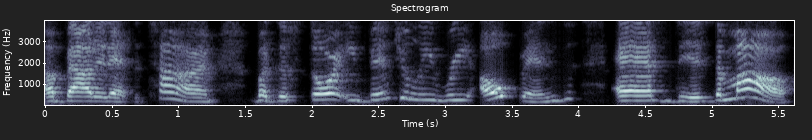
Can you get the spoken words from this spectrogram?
about it at the time, but the store eventually reopened, as did the mall.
